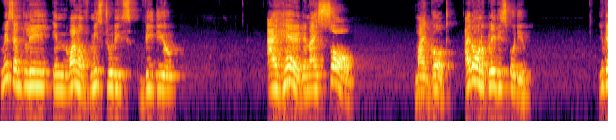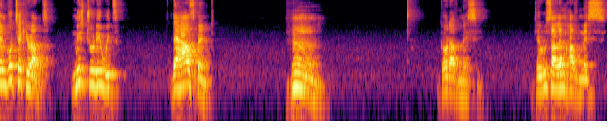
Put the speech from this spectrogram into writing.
recently in one of Miss Trudy's video, I heard and I saw, my God, I don't want to play this audio. You can go check it out. Miss Trudy with the husband. Hmm. God have mercy. Jerusalem have mercy.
